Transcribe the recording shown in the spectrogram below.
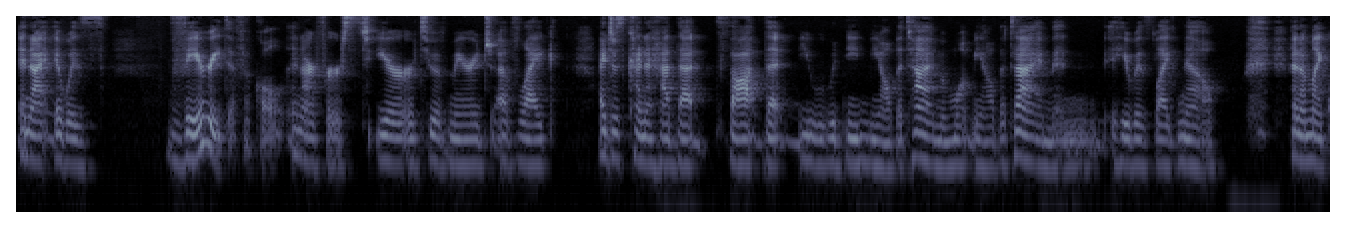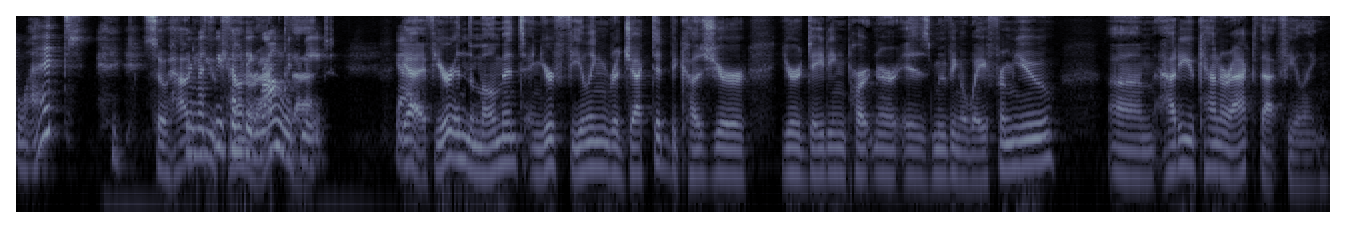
And I it was very difficult in our first year or two of marriage of like I just kind of had that thought that you would need me all the time and want me all the time and he was like no. And I'm like, "What?" So how there do must you be something wrong with that? me. Yeah. yeah, if you're in the moment and you're feeling rejected because your your dating partner is moving away from you, um, how do you counteract that feeling?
